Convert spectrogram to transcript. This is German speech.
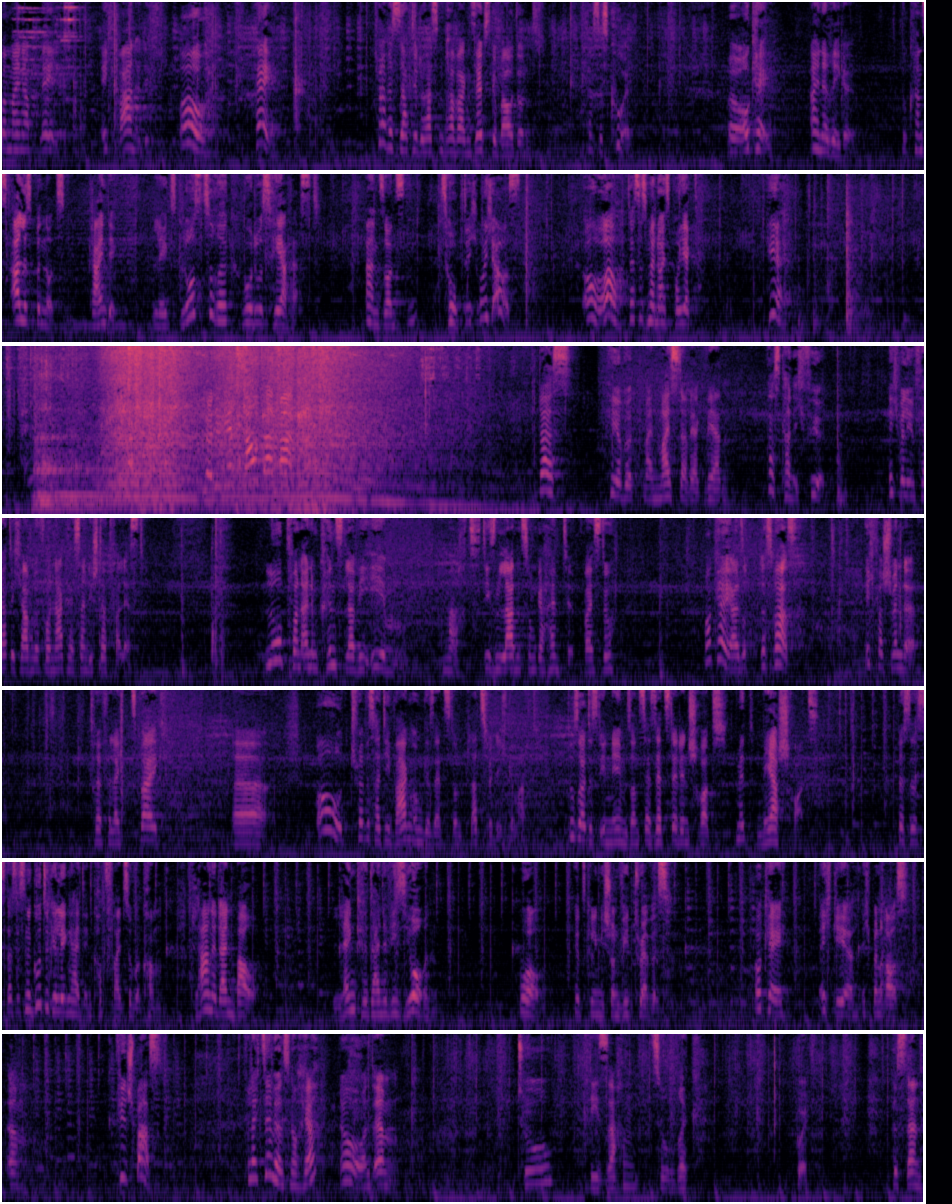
Von meiner Playlist. Ich warne dich. Oh, hey. Travis sagte, du hast ein paar Wagen selbst gebaut und das ist cool. Oh, okay, eine Regel. Du kannst alles benutzen. Kein Ding. Leg's bloß zurück, wo du es her hast. Ansonsten tob dich ruhig aus. Oh, oh, das ist mein neues Projekt. Hier. Das hier wird mein Meisterwerk werden. Das kann ich fühlen. Ich will ihn fertig haben, bevor Nakaisan die Stadt verlässt. Lob von einem Künstler wie ihm macht diesen Laden zum Geheimtipp, weißt du? Okay, also das war's. Ich verschwinde. Treff vielleicht Spike. Äh. Oh, Travis hat die Wagen umgesetzt und Platz für dich gemacht. Du solltest ihn nehmen, sonst ersetzt er den Schrott mit mehr Schrott. Das ist, das ist eine gute Gelegenheit, den Kopf frei zu bekommen. Plane deinen Bau. Lenke deine Vision. Wow, jetzt klinge ich schon wie Travis. Okay, ich gehe. Ich bin raus. Ähm, viel Spaß. Vielleicht sehen wir uns noch, ja? Oh, und ähm, tu die Sachen zurück. Just then.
